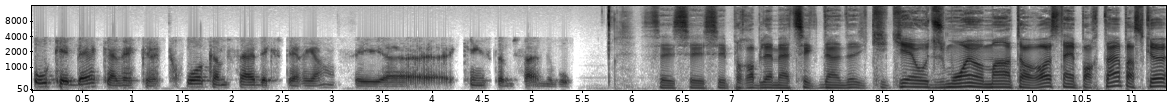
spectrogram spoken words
au Québec avec euh, trois commissaires d'expérience et euh, 15 commissaires nouveaux. C'est- problématique. Qui, qui ait du moins un mentorat, c'est important parce que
